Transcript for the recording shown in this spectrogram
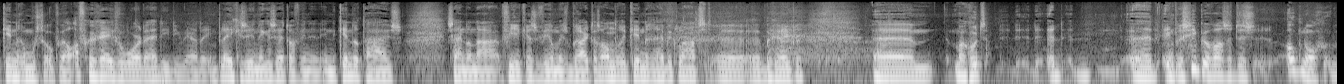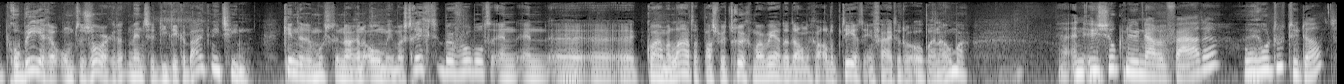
kinderen moesten ook wel afgegeven worden. Hè. Die, die werden in pleeggezinnen gezet of in, in een kinderthuis. Zijn daarna vier keer zoveel misbruikt als andere kinderen, heb ik laatst begrepen. Ehm, maar goed uh, in principe was het dus ook nog proberen om te zorgen... dat mensen die dikke buik niet zien. Kinderen moesten naar een oom in Maastricht bijvoorbeeld... en, en uh, kwamen later pas weer terug... maar werden dan geadopteerd in feite door opa en oma. Ja, en u zoekt nu naar uw vader. Hoe, hoe doet u dat?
